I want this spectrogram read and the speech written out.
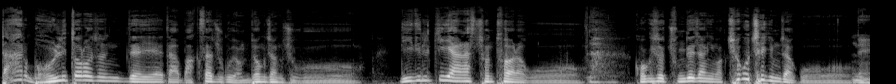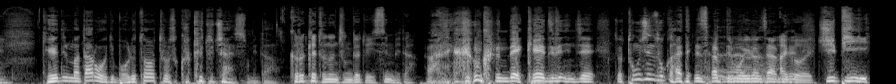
따로 멀리 떨어진 데에다 막 사 주고 연병장 주고 니들끼리 알아서 전투하라고 거기서 중대장이 막 최고 책임자고 네. 걔들만 따로 어디 멀리 떨어뜨려서 그렇게 두지 않습니다. 그렇게 두는 중대도 있습니다. 아, 네, 그건 그런데 걔들은 이제 저 통신소 가야 되는 사람들 뭐 이런 사람들 아니, 그, GP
